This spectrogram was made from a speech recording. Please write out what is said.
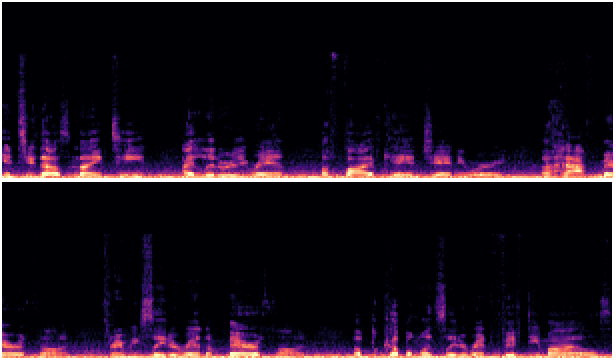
in 2019 i literally ran a 5k in january a half marathon. Three weeks later ran a marathon. A couple months later ran 50 miles.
